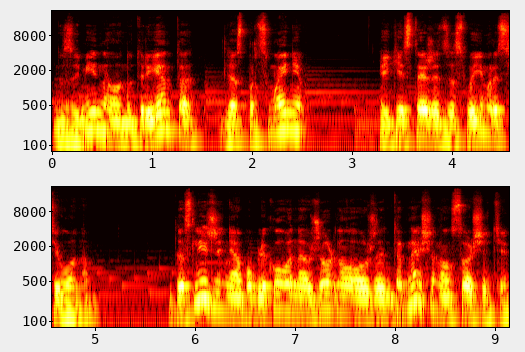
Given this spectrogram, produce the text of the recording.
незамінного нутрієнта для спортсменів, які стежать за своїм раціоном. Дослідження, опубліковане в Journal of the International Society,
